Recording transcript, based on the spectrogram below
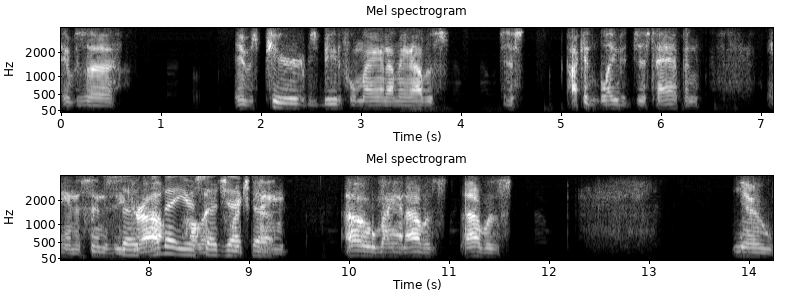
It was a, uh, it was pure. It was beautiful, man. I mean, I was just, I couldn't believe it just happened. And as soon as he So, I bet you're so jacked up. came. Oh man, I was, I was, you know,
